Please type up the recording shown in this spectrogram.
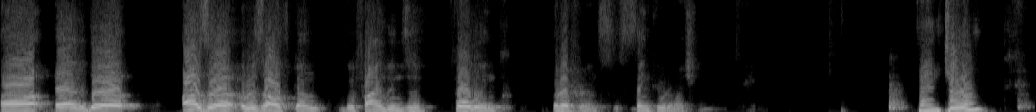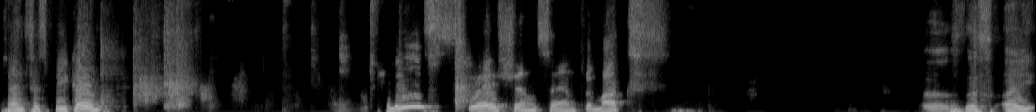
uh, and uh, other results can be found in the following references. Thank you very much. Thank you. Thanks, speaker. Please, questions and remarks? Uh, Yes, I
